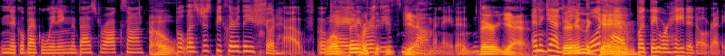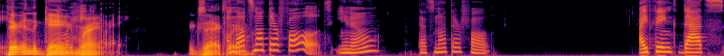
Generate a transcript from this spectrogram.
Nickelback winning the best rock song, oh. but let's just be clear: they should have. Okay, Well, they, they were, were at th- least yeah. nominated. They're yeah. and again, they're they in the would game. have, but they were hated already. They're in the They were game, hated right? Already. Exactly. And that's not their fault, you know? That's not their fault. I think that's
